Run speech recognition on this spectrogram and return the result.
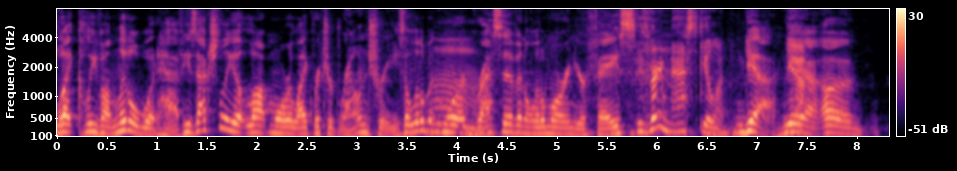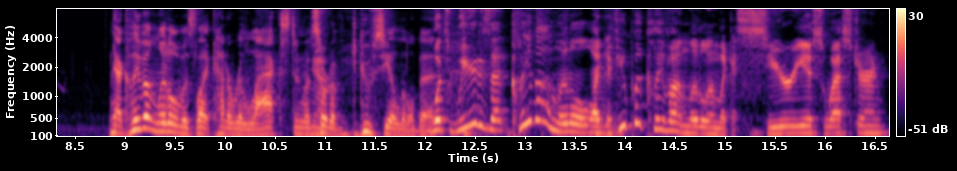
like Cleavon Little would have. He's actually a lot more like Richard Roundtree. He's a little bit more aggressive and a little more in your face. Hmm. he's very masculine. Yeah, yeah. Yeah. yeah. Uh, yeah, Cleavon Little was like kind of relaxed and was Yeah. sort of goosey a little bit. What's weird is that Cleavon Little, like, if you put Cleavon Little in like a serious western,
